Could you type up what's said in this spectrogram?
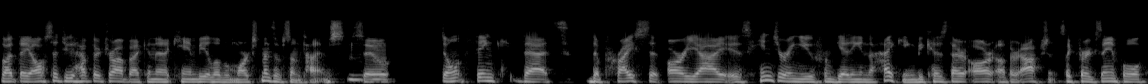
but they also do have their drawback, and that it can be a little bit more expensive sometimes. Mhm. So don't think that the price at REI is hindering you from getting into hiking because there are other options. Like for example,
